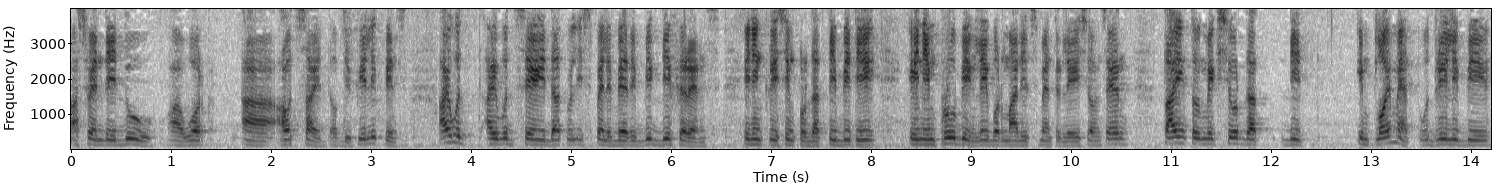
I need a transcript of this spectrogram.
as when they do uh, work uh, outside of the Philippines, I would I would say that will spell a very big difference in increasing productivity, in improving labor management relations, and trying to make sure that the employment would really be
